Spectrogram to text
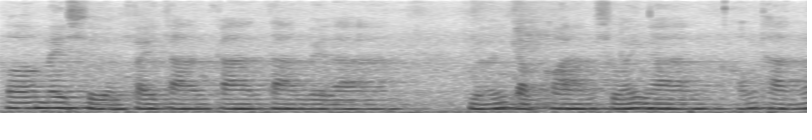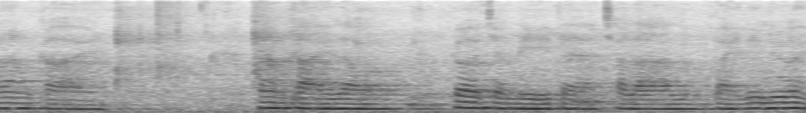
เพราะไม่เสื่อมไปตามการตามเวลา เหมือนกับความสวยงามของทางร่างกาย ร่างกายเราก็จะมีแต่ชราลงไปเรื่อย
